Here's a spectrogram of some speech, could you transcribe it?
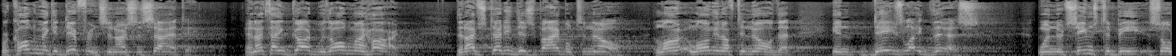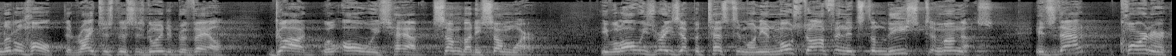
We're called to make a difference in our society. And I thank God with all my heart that I've studied this Bible to know, long, long, enough to know that in days like this, when there seems to be so little hope that righteousness is going to prevail, God will always have somebody somewhere. He will always raise up a testimony, and most often it's the least among us. It's that corner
